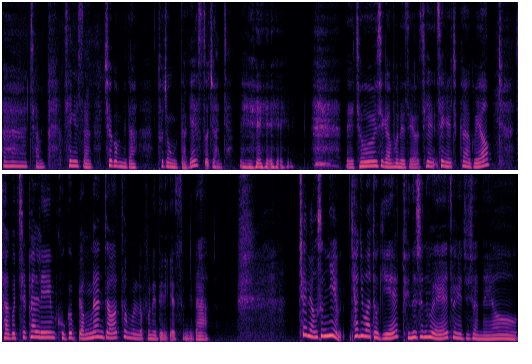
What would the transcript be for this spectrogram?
아, 참. 생일상 최고입니다. 토종닭에 소주 한 잔. 네. 네, 좋은 시간 보내세요. 생일 축하하고요. 4978님 고급 명란젓 선물로 보내드리겠습니다. 최명숙님, 현이와 덕이의 뒤늦은 후에 정해주셨네요.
